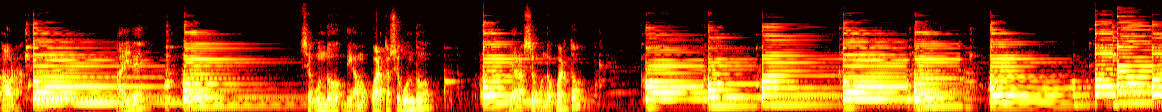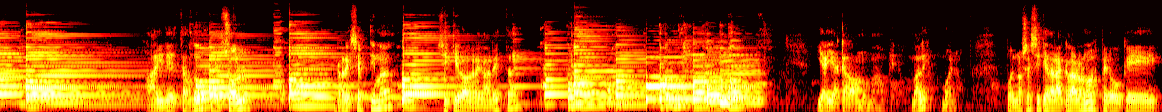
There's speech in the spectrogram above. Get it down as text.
Ahora, aire, segundo, digamos cuarto segundo, y ahora segundo cuarto, aire estas dos, el sol, re séptima, si quiero agregar esta. Y ahí acabamos más o menos, ¿vale? Bueno, pues no sé si quedará claro o no, espero que,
